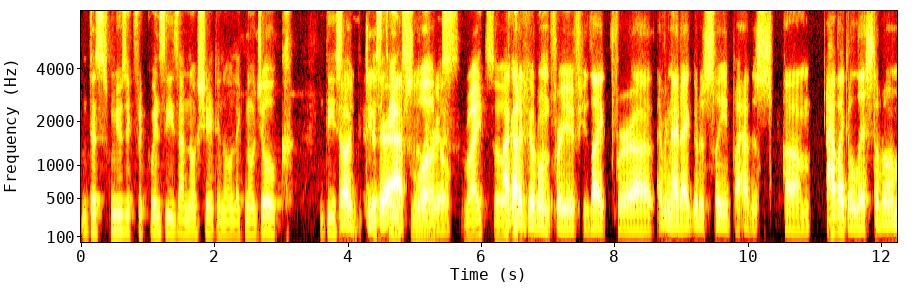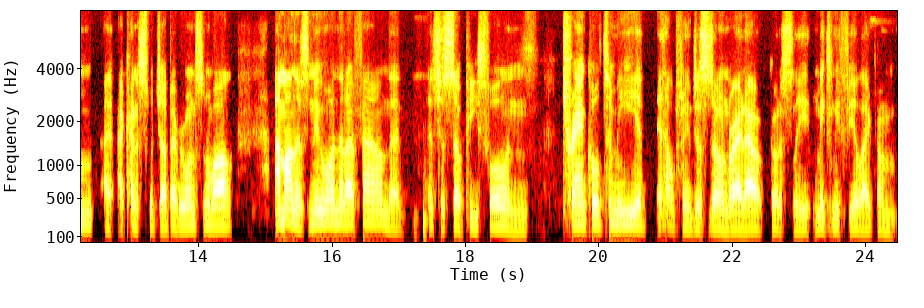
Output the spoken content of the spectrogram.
this music frequencies are no shit you know like no joke these Oh, dude, they're things absolutely real. works, right so I got a good one for you if you'd like. For uh, every night I go to sleep, I have this. Um, I have like a list of them. I, I kind of switch up every once in a while. I'm on this new one that I found that it's just so peaceful and tranquil to me. It it helps me just zone right out, go to sleep. It makes me feel like I'm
